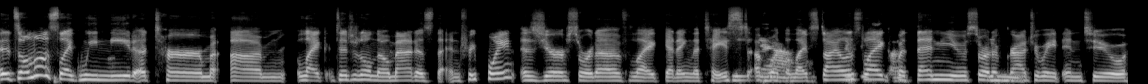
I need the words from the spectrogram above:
It's almost like we need a term um like digital nomad is the entry point is you're sort of like getting the taste yeah. of what the lifestyle is like, so. but then you sort of mm-hmm. graduate into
